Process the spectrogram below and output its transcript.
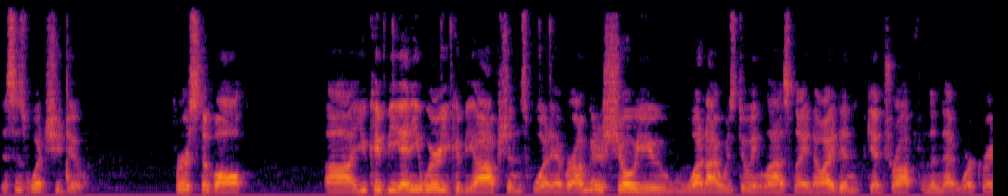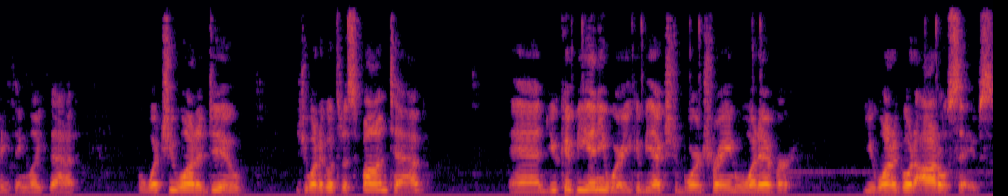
This is what you do. First of all, uh, you could be anywhere, you could be options, whatever. I'm going to show you what I was doing last night. Now, I didn't get dropped from the network or anything like that. But what you want to do is you want to go to the spawn tab, and you could be anywhere. You could be extra board train, whatever. You want to go to autosaves.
